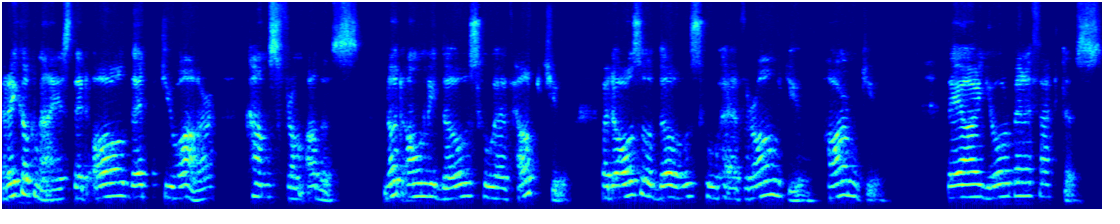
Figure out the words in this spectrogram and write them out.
Recognize that all that you are comes from others, not only those who have helped you, but also those who have wronged you, harmed you. They are your benefactors.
